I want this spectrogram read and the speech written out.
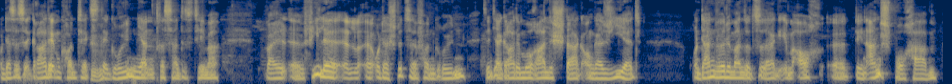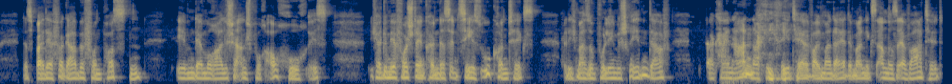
Und das ist äh, gerade im Kontext mhm. der Grünen ja ein interessantes Thema, weil äh, viele äh, äh, Unterstützer von Grünen sind ja gerade moralisch stark engagiert. Und dann würde man sozusagen eben auch äh, den Anspruch haben, dass bei der Vergabe von Posten eben der moralische Anspruch auch hoch ist. Ich hätte mir vorstellen können, dass im CSU-Kontext, wenn ich mal so polemisch reden darf, da kein Hahn nachgekräht her, weil man da hätte man nichts anderes erwartet.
